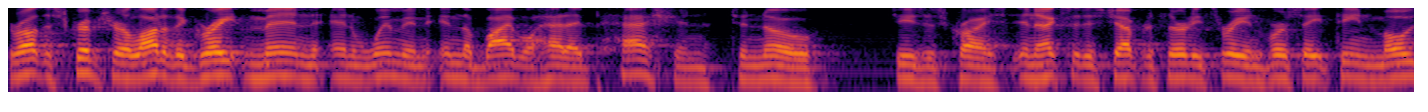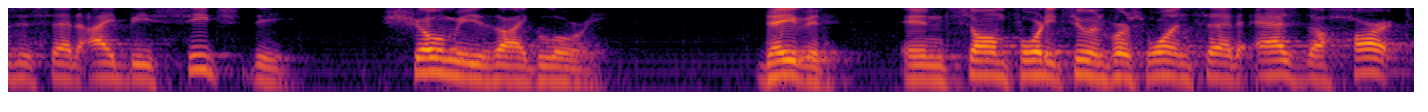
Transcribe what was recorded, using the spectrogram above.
Throughout the scripture, a lot of the great men and women in the Bible had a passion to know Jesus Christ. In Exodus chapter 33 and verse 18, Moses said, I beseech thee, show me thy glory. David in Psalm 42 and verse 1 said, As the hart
